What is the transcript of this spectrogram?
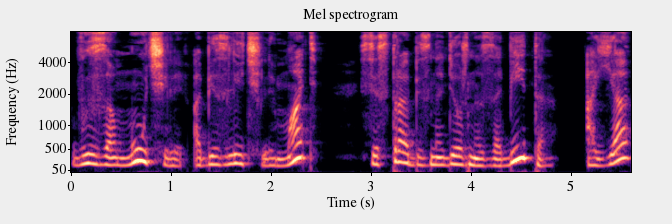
Вы замучили, обезличили мать, сестра безнадежно забита, а я...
